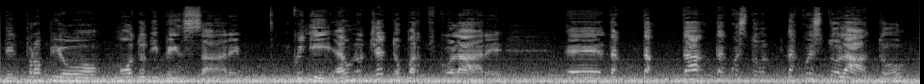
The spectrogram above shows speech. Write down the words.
del proprio modo di pensare. Quindi è un oggetto particolare. Eh, da, da, da, da, questo, da questo lato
